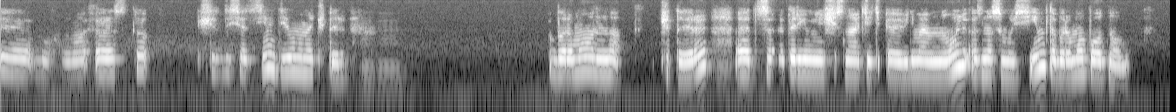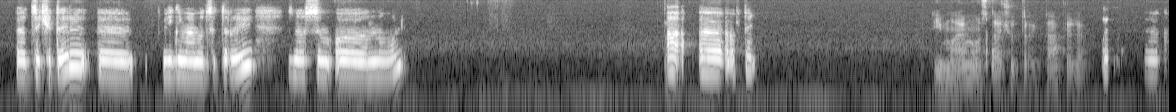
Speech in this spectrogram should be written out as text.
е, бог, е, 167 ділимо на 4. Угу. Беремо на 4, е, це дорівнює 16, е, віднімаємо 0, зносимо 7 та беремо по одному. Е, Це 4, е, віднімаємо це 3, зносимо е, 0. А, остан- і маємо остачу 3, так, Ілля? так,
